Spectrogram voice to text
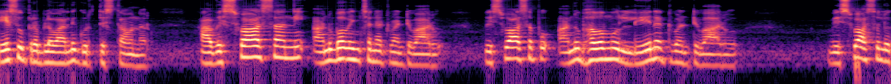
యేసు ప్రభుల వారిని గుర్తిస్తూ ఉన్నారు. ఆ విశ్వాసాన్ని అనుభవించినటువంటి వారు విశ్వాసపు అనుభవము లేనటువంటి వారు విశ్వాసులు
